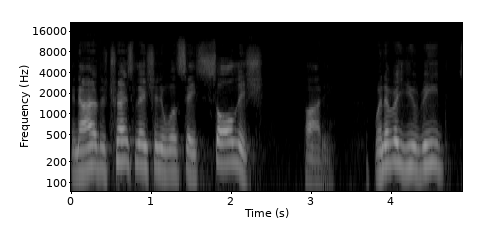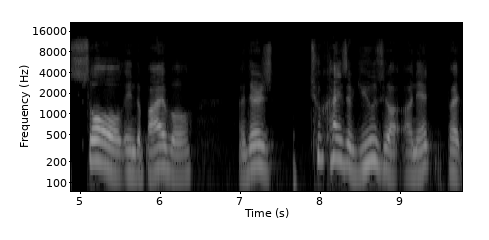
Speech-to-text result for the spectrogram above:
In another translation, it will say soulish body whenever you read soul in the Bible, uh, there's two kinds of use on it, but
